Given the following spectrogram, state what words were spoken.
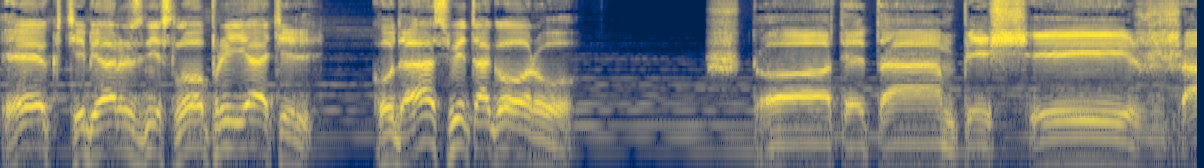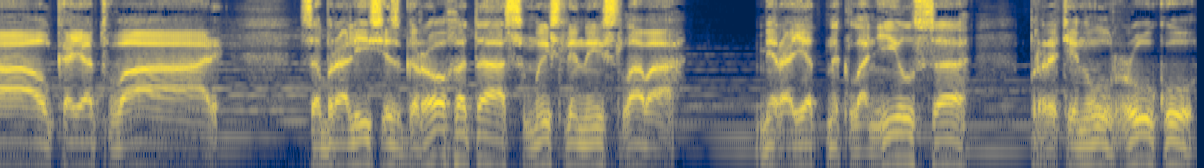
Эк, тебя разнесло, приятель, куда Святогору? Что ты там пищишь, жалкая тварь? Собрались из грохота осмысленные слова. Мироед наклонился, протянул руку.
